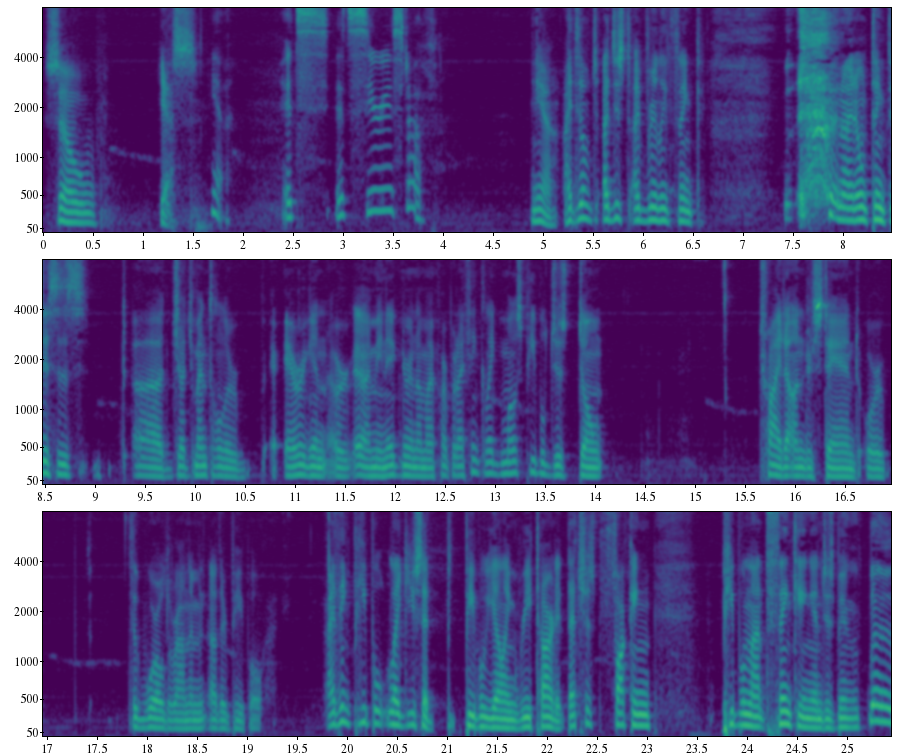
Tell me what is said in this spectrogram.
So, yes, Yeah. It's it's serious stuff. Yeah, I don't. I just. I really think, and I don't think this is uh, judgmental or arrogant or I mean ignorant on my part, but I think like most people just don't try to understand or the world around them and other people. I think people, like you said, p- people yelling retarded. That's just fucking people not thinking and just being like, eh,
